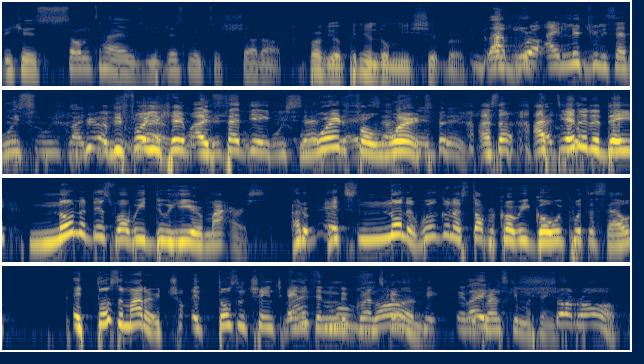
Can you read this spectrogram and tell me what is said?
because sometimes you just need to shut up. Bro, your opinion don't mean shit, bro. Ah, Like bro, it- I literally said we this. s- we- like we- before you came. I we- said the we said word the for word. I said at Like, the end of the day, none of this what we do here matters. I don't- it's none of. We're gonna stop recording. We go. We put the cell. It doesn't matter. It, ch- it doesn't change Life anything in the moves grand on. scheme. In Like, the grand scheme of things. Shut up,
